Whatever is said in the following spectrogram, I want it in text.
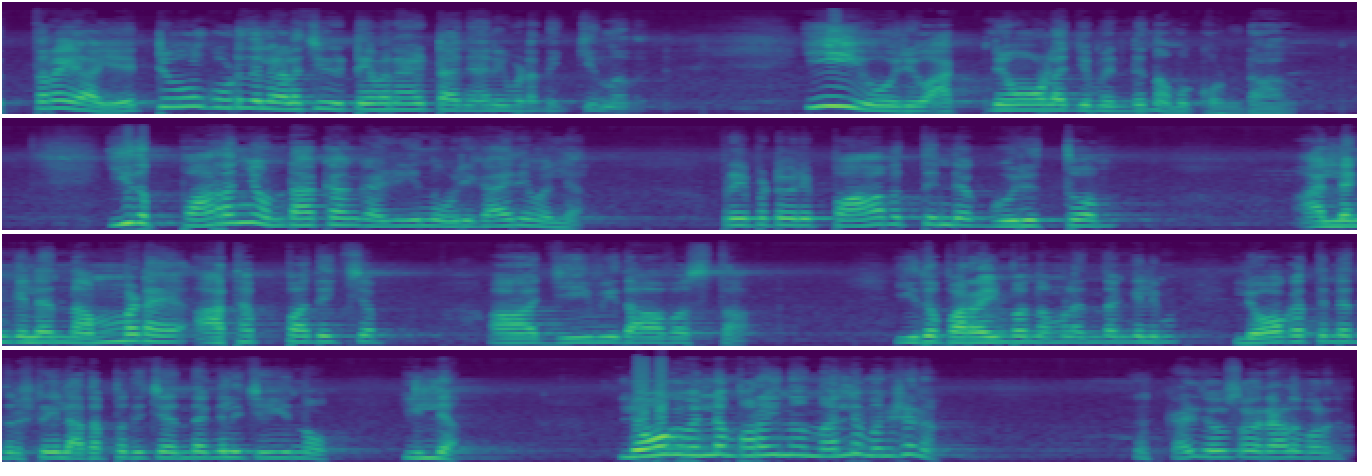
എത്രയാ? ഏറ്റവും കൂടുതൽ ഇളച്ചു കിട്ടിയവനായിട്ടാണ് ഞാനിവിടെ നിൽക്കുന്നത്. ഈ ഒരു അക്നോളജ്മെന്റ് നമുക്കുണ്ടാകും. ഇത് പറഞ്ഞുണ്ടാക്കാൻ കഴിയുന്ന ഒരു കാര്യമല്ല. പ്രിയപ്പെട്ടവരെ പാപത്തിന്റെ ഗുരുത്വം അല്ലെങ്കിൽ നമ്മുടെ അധപ്പതിച്ച ആ ജീവിതാവസ്ഥ. ഇത് പറയുമ്പോൾ നമ്മൾ എന്തെങ്കിലും ലോകത്തിന്റെ ദൃഷ്ടിയിൽ അധപ്പതിച്ച് എന്തെങ്കിലും ചെയ്യുന്നോ? ഇല്ല. ലോകമെല്ലാം പറയുന്നത് നല്ല മനുഷ്യനാണ് കഴിഞ്ഞ ദിവസം ഒരാൾ പറഞ്ഞു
